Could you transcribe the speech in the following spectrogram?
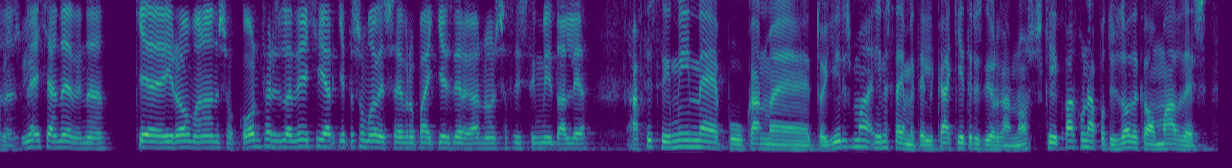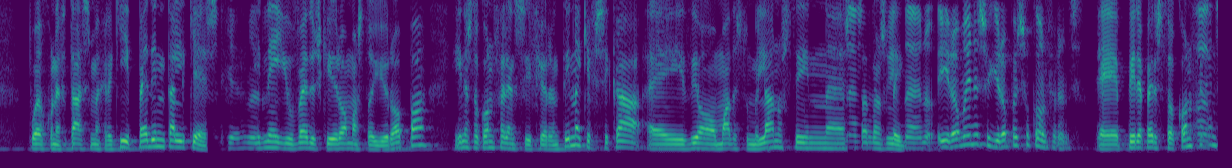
ναι, ναι. Έχει ανέβει, ναι και η Ρώμα να είναι στο Conference. Δηλαδή έχει αρκετές ομάδες σε ευρωπαϊκές διοργανώσεις αυτή τη στιγμή η Ιταλία. Αυτή τη στιγμή είναι που κάνουμε το γύρισμα, είναι στα ημιτελικά και οι τρεις διοργανώσεις και υπάρχουν από τις 12 ομάδες που έχουν φτάσει μέχρι εκεί. Οι πέντε είναι Ιταλικές. Ναι. Είναι η Juventus και η Ρώμα στο Europa, είναι στο Conference η Fiorentina και φυσικά ε, οι δύο ομάδες του Μιλάνου στην, ε, στο ναι, Champions League. Ναι, ναι. Η Ρώμα είναι στο Europa ή στο Conference; Ε, πήρε πέρυσι στο Conference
